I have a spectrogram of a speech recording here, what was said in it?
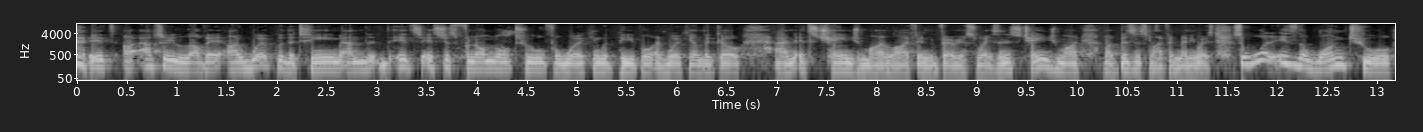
It's I absolutely love it. I work with a team, and it's it's just phenomenal tool for working with people and working on the go. And it's changed my life in various ways, and it's changed my my business life in many ways. So, what is the one tool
